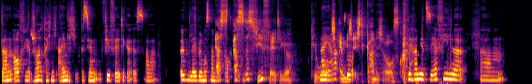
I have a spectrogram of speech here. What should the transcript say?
dann auch genre-technisch eigentlich ein bisschen vielfältiger ist. Aber irgendein Label muss man das, das Das ist vielfältiger. Okay, wow, naja, ich kenne also, mich echt gar nicht aus. Wir haben jetzt sehr viele, ähm,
